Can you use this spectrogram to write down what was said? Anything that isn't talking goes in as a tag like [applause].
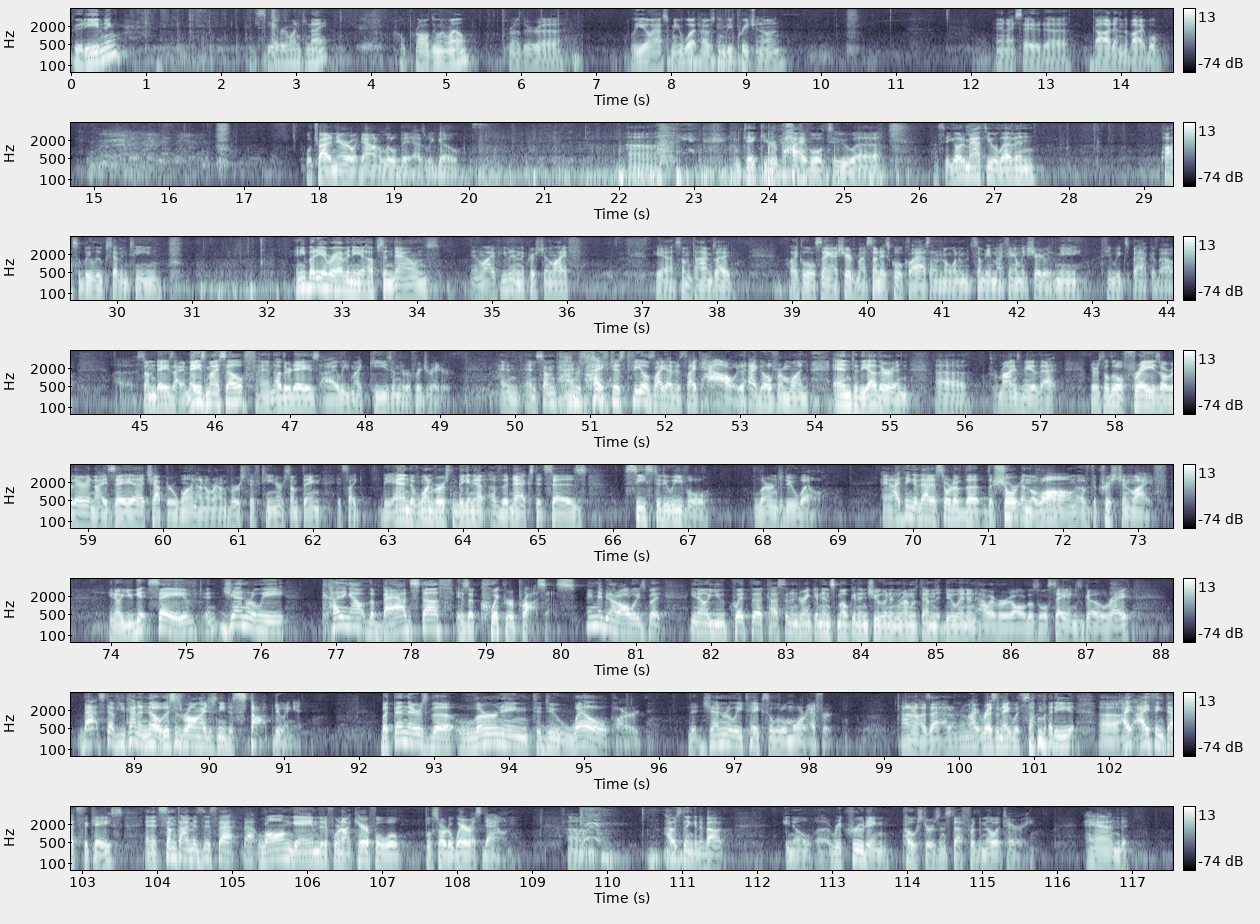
Good evening. Good to see everyone tonight. Hope we're all doing well. Brother uh, Leo asked me what I was going to be preaching on. And I said, uh, God and the Bible. we'll try to narrow it down a little bit as we go. Uh, [laughs] you take your Bible to, uh, let's see, go to Matthew 11 possibly Luke 17. Anybody ever have any ups and downs in life, even in the Christian life? Yeah, sometimes I, like a little saying I shared with my Sunday school class. I don't know, one somebody in my family shared it with me a few weeks back about uh, some days I amaze myself, and other days I leave my keys in the refrigerator. And, and sometimes [laughs] life just feels like, and it's like, how did I go from one end to the other? And uh, reminds me of that there's a little phrase over there in Isaiah chapter 1, I know, around verse 15 or something. It's like the end of one verse and the beginning of the next. It says, Cease to do evil, learn to do well. And I think of that as sort of the, the short and the long of the Christian life. You know, you get saved, and generally, cutting out the bad stuff is a quicker process. I mean, maybe not always, but you know, you quit the cussing and drinking and smoking and chewing and run with them that doing and however all those little sayings go, right? That stuff you kind of know this is wrong, I just need to stop doing it. But then there's the learning to do well part that generally takes a little more effort. I don't know, is that, I don't know, it might resonate with somebody. Uh, I, I think that's the case. And it's sometimes it's that, that long game that if we're not careful will, will sort of wear us down. Um, I was thinking about, you know, uh, recruiting posters and stuff for the military. And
